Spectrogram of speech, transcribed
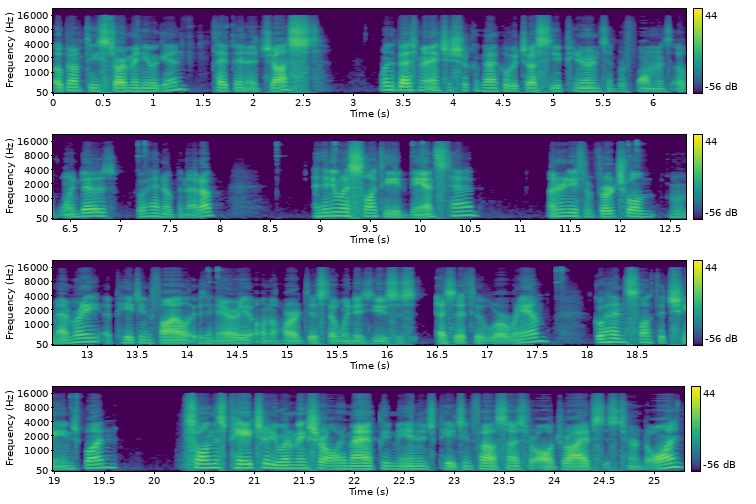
Open up the start menu again type in adjust. One of the best matches should come back with adjust the appearance and performance of Windows. Go ahead and open that up. And then you want to select the advanced tab. Underneath virtual memory a paging file is an area on the hard disk that Windows uses as if it were RAM go ahead and select the change button. So on this page here, you want to make sure automatically manage paging file size for all drives is turned on.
